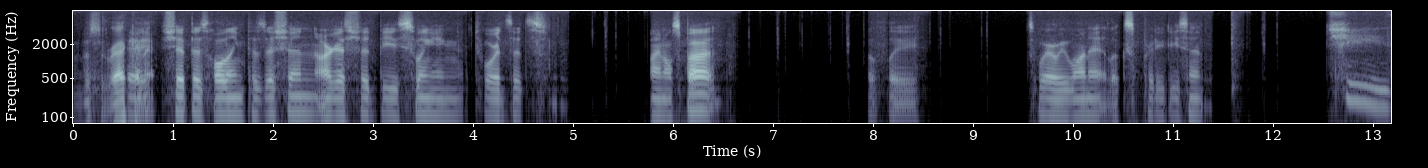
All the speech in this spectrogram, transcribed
I'm just wrecking Okay, it. ship is holding position. Argus should be swinging towards its final spot. Hopefully it's where we want it. It looks pretty decent. Jeez.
